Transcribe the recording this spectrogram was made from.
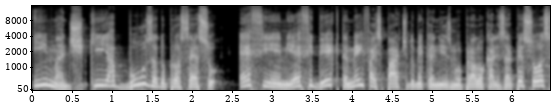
Image, que abusa do processo FMFD, que também faz parte do mecanismo para localizar pessoas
